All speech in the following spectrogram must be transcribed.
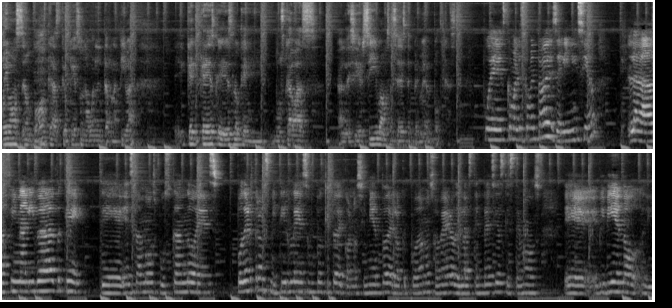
hoy vamos a hacer un podcast? Creo que es una buena alternativa. Eh, ¿Qué crees que es lo que buscabas al decir sí, vamos a hacer este primer podcast? Pues como les comentaba desde el inicio, la finalidad que, estamos buscando es poder transmitirles un poquito de conocimiento de lo que podamos saber o de las tendencias que estemos eh, viviendo eh,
